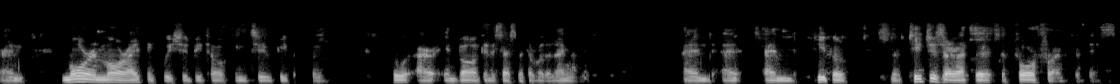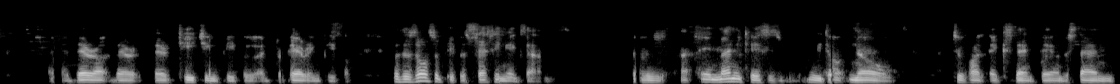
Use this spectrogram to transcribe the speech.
And more and more, I think we should be talking to people who are involved in assessment of other languages. And, and, and people know, teachers are at the, the forefront of this. Uh, they're they're they're teaching people and preparing people, but there's also people setting exams. So uh, in many cases, we don't know to what extent they understand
